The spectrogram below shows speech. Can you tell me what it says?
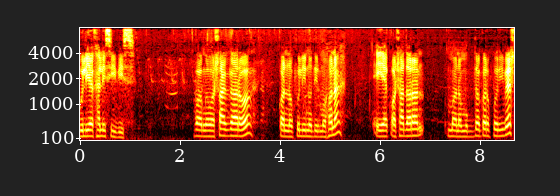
গুলিয়াখালী সি বিচ, বঙ্গোপসাগর ও কর্ণফুলী নদীর মোহনা। এই এক অসাধারণ মনোমুগ্ধকর পরিবেশ।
